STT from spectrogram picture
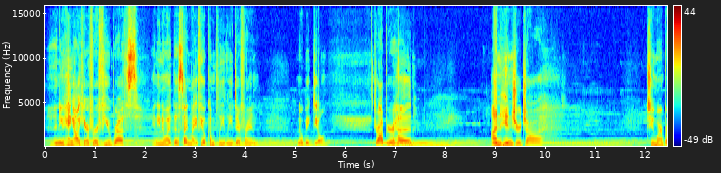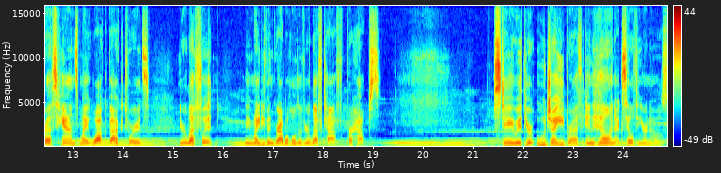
And then you hang out here for a few breaths, and you know what? This side might feel completely different. No big deal. Drop your head, unhinge your jaw. Two more breaths. Hands might walk back towards your left foot. They might even grab a hold of your left calf, perhaps. Stay with your Ujjayi breath. Inhale and exhale through your nose.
